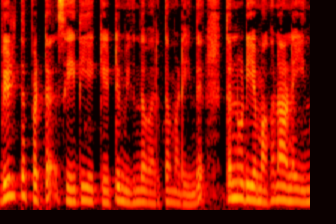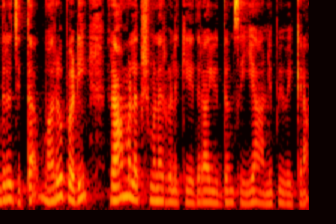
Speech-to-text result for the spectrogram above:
வீழ்த்தப்பட்ட செய்தியை கேட்டு மிகுந்த வருத்தம் அடைந்து தன்னுடைய மகனான இந்திரஜித்தை மறுபடி ராமலக்ஷ்மணர்களுக்கு எதிராக யுத்தம் செய்ய அனுப்பி வைக்கிறான்.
